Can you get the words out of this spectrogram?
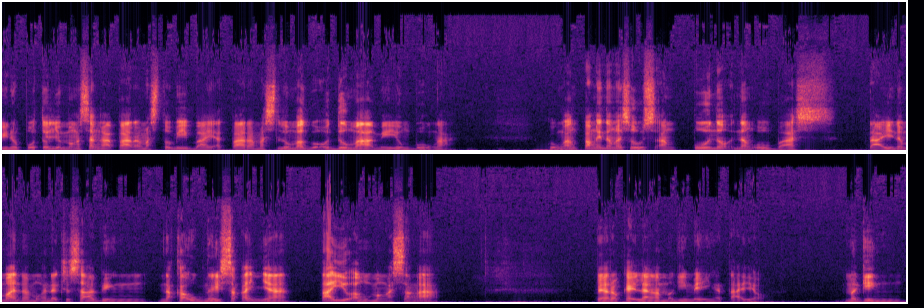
Pinuputol yung mga sanga para mas tumibay at para mas lumago o dumami yung bunga. Kung ang Panginoong Yesus ang puno ng ubas, tayo naman ang mga nagsasabing nakaugnay sa Kanya, tayo ang mga sanga. Pero kailangan maging maingat tayo. Maging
